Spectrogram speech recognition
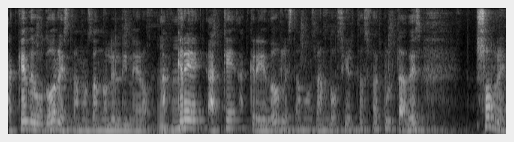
a qué deudor estamos dándole el dinero, a, a qué acreedor le estamos dando ciertas facultades sobre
